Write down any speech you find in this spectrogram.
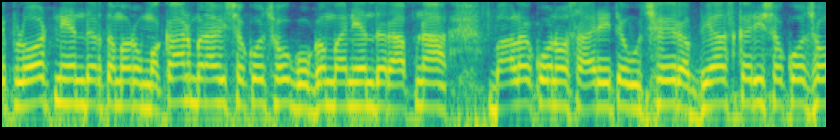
એ પ્લોટની અંદર તમારું મકાન બનાવી શકો છો. ગોગંબાની અંદર આપના બાળકોનો સારી રીતે ઉછેર અભ્યાસ કરી શકો છો.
